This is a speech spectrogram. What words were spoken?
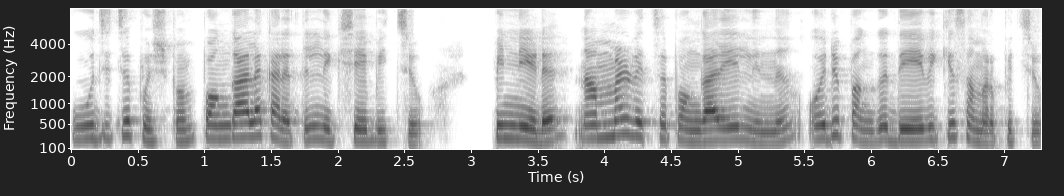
പൂജിച്ച പുഷ്പം പൊങ്കാല കലത്തിൽ നിക്ഷേപിച്ചു. പിന്നീട് നമ്മൾ വെച്ച പൊങ്കാലയിൽ നിന്ന് ഒരു പങ്ക് ദേവിക്ക് സമർപ്പിച്ചു.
